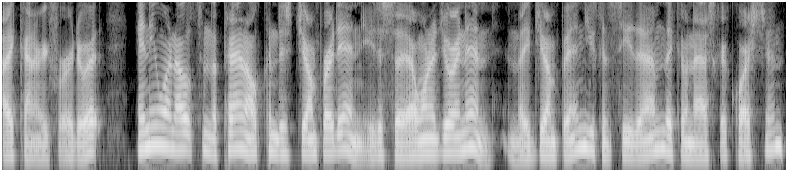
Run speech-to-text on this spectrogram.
I kind of refer to it, anyone else in the panel can just jump right in. You just say, I want to join in. And they jump in. You can see them. They can ask a question.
